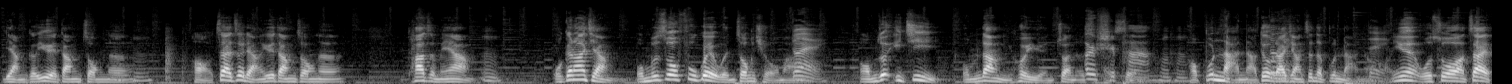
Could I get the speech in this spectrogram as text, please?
两个月当中呢，好，在这两个月当中呢，他怎么样？嗯，我跟他讲，我们不是说富贵稳中求吗？对，我们说一季我们让你会员赚二十趴，好不难呐，对。我来讲真的不难哦，因为我说啊在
